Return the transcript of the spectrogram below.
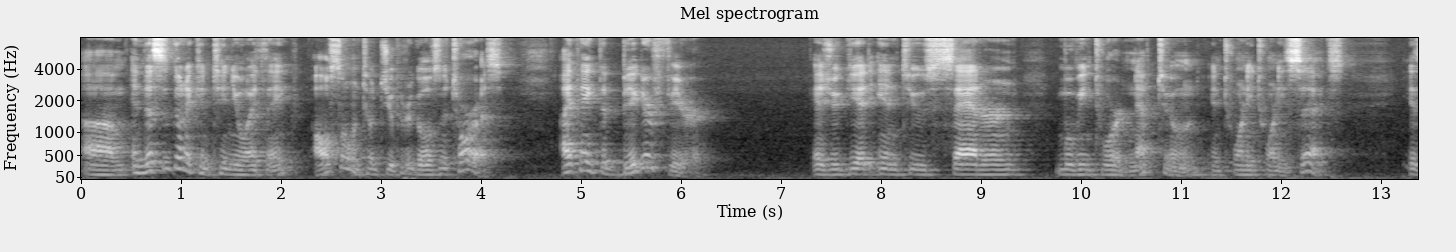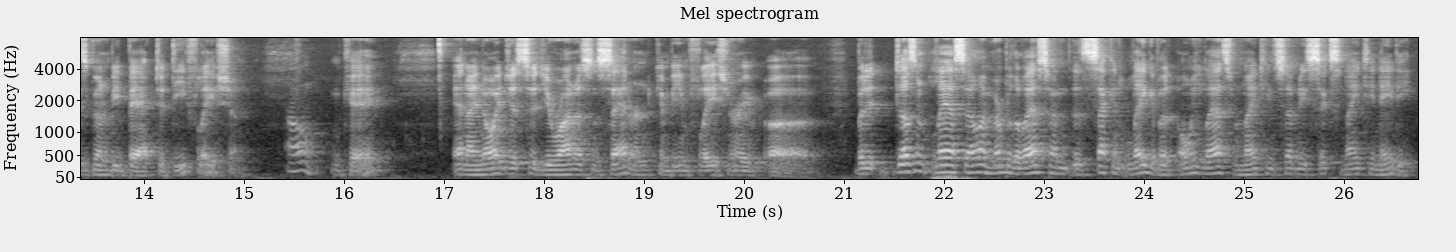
Um, and this is going to continue, I think, also until Jupiter goes into Taurus. I think the bigger fear as you get into Saturn moving toward Neptune in 2026 is going to be back to deflation. Oh, Okay, and I know I just said Uranus and Saturn can be inflationary, uh, but it doesn't last. I remember the last time the second leg of it only lasts from 1976 to 1980.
